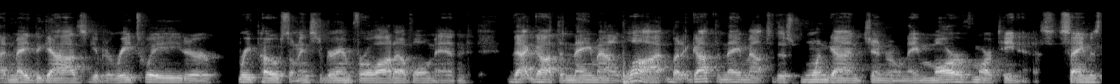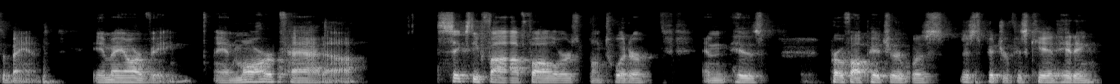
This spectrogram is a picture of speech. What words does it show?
I'd made the guys give it a retweet or repost on Instagram for a lot of them. And that got the name out a lot, but it got the name out to this one guy in general named Marv Martinez, same as the band, M A R V. And Marv had uh, 65 followers on Twitter, and his profile picture was just a picture of his kid hitting.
